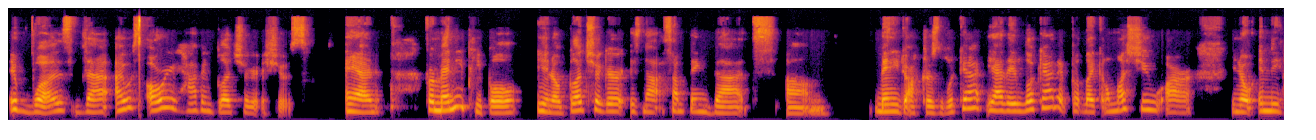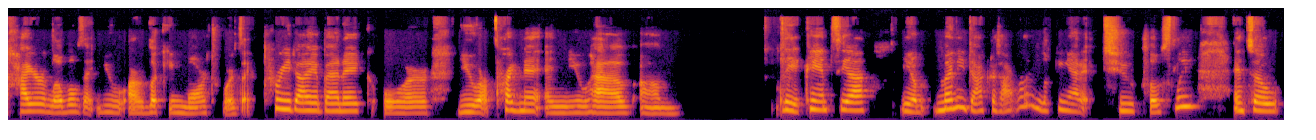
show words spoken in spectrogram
it was that i was already having blood sugar issues and for many people, you know, blood sugar is not something that um, many doctors look at. Yeah, they look at it, but like unless you are, you know, in the higher levels that you are looking more towards like pre-diabetic or you are pregnant and you have um, preeclampsia, you know, many doctors aren't really looking at it too closely. And so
